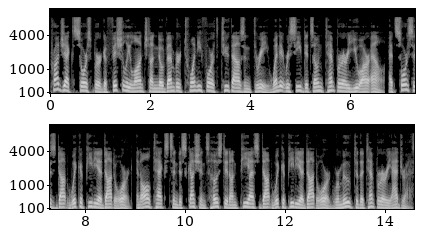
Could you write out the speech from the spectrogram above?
Project Sourceberg officially launched on November 24, 2003 when it received its own temporary URL, at sources.wikipedia.org, and all texts and discussions hosted on ps.wikipedia.org were moved to the temporary address.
